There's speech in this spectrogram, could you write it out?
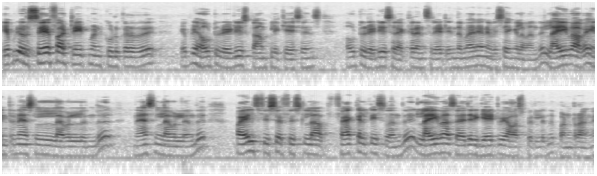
எப்படி ஒரு சேஃபாக ட்ரீட்மெண்ட் கொடுக்கறது? எப்படி how to reduce complications how to reduce recurrence rate இந்த மாதிரியான விஷயங்களை வந்து லைவாகவே இன்டர்நேஷ்னல் லெவல்லேருந்து நேஷ்னல் லெவல்லேருந்து பைல்ஸ் ஃபிஷர் ஃபிஷில் ஃபேக்கல்ட்டிஸ் வந்து லைவாக சர்ஜரி கேட்வே ஹாஸ்பிட்டல்லேருந்து பண்ணுறாங்க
